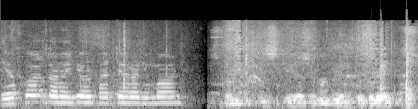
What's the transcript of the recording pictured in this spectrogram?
Διευχών των Αγίων Πατέρων ημών. Πολιτής κύριος Εμμανουήλ Κουτουλέτης.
